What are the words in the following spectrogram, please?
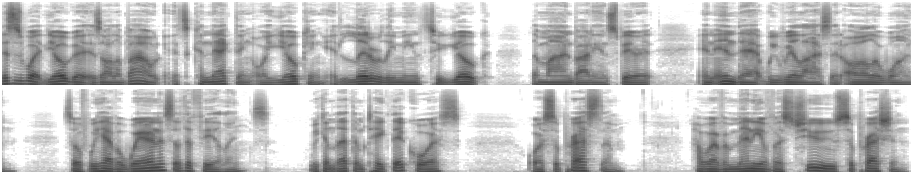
This is what yoga is all about. It's connecting or yoking. It literally means to yoke the mind, body, and spirit. And in that, we realize that all are one. So if we have awareness of the feelings, we can let them take their course or suppress them. However, many of us choose suppression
